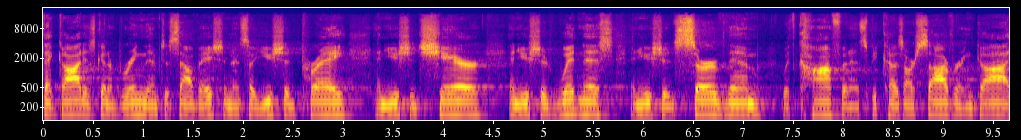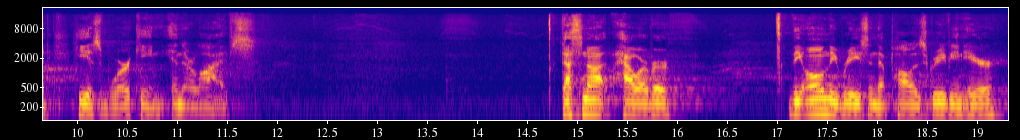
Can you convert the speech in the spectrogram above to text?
that God is going to bring them to salvation. And so you should pray and you should share and you should witness and you should serve them with confidence because our sovereign God, He is working in their lives. That's not, however, the only reason that Paul is grieving here.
